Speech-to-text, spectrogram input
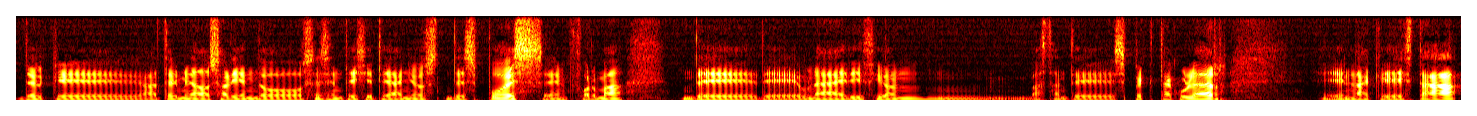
del que ha terminado saliendo 67 años después en forma de, una edición mm, bastante espectacular en la que está,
